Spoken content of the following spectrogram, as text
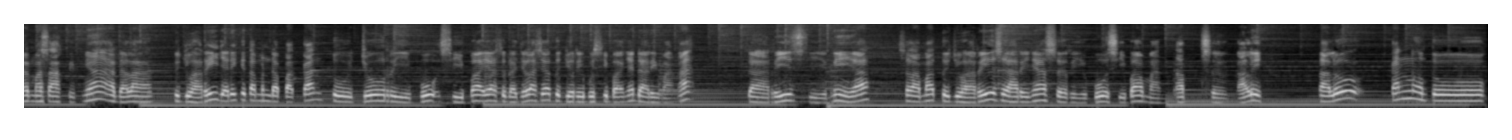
dan masa aktifnya adalah tujuh hari jadi kita mendapatkan 7000 Shiba ya. Sudah jelas ya 7000 Shibanya dari mana? Dari sini ya. Selama tujuh hari seharinya 1000 Shiba mantap sekali. Lalu kan untuk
